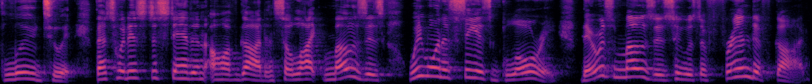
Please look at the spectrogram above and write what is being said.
glued to it. That's what it is to stand in awe of God. And so, like Moses, we want to see his glory. There was Moses who was a friend of God,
